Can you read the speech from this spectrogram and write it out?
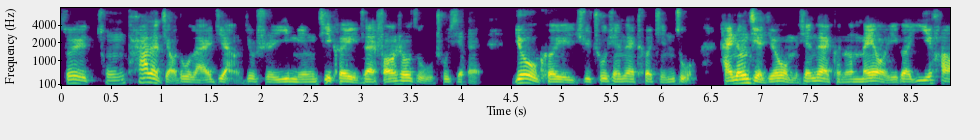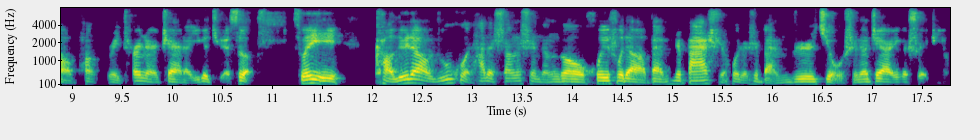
所以从他的角度来讲，就是一名既可以在防守组出现，又可以去出现在特勤组，还能解决我们现在可能没有一个一号 punt returner 这样的一个角色。所以考虑到如果他的伤势能够恢复到百分之八十或者是百分之九十的这样一个水平，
